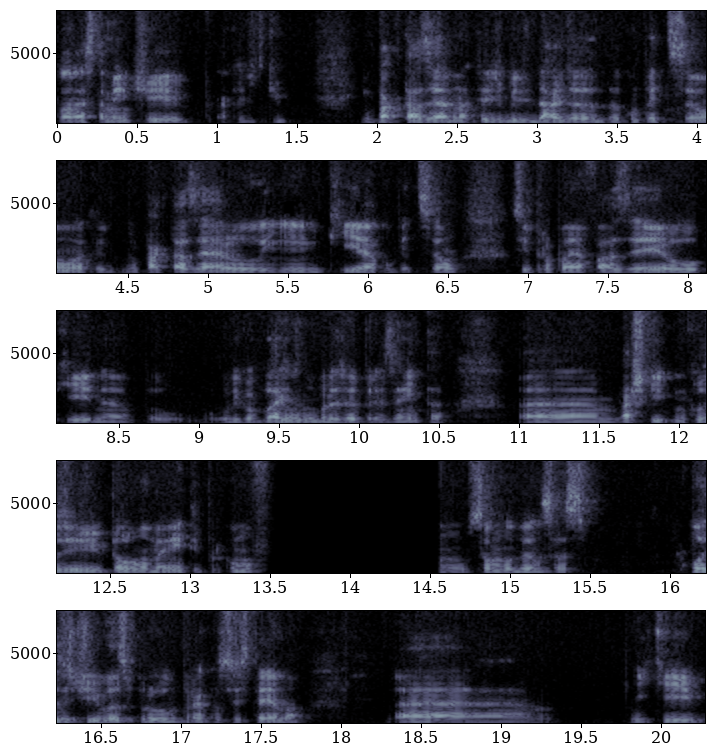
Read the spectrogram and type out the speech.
honestamente, acredito que impacta zero na credibilidade da, da competição, impacta zero em, em que a competição se propõe a fazer ou que né, o League of Legends no Brasil representa. É, acho que, inclusive, pelo momento e por como são mudanças positivas para o ecossistema é, e que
